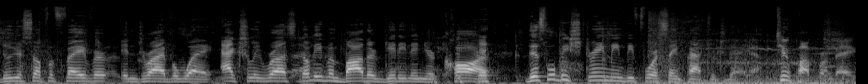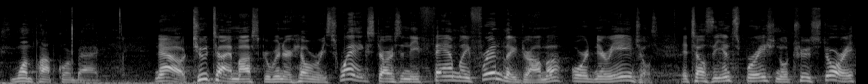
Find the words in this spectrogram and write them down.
Do yourself a favor and drive away. Actually, Russ, don't even bother getting in your car. this will be streaming before St. Patrick's Day. Yeah, two popcorn bags. One popcorn bag. Now, two time Oscar winner Hilary Swank stars in the family friendly drama Ordinary Angels. It tells the inspirational true story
